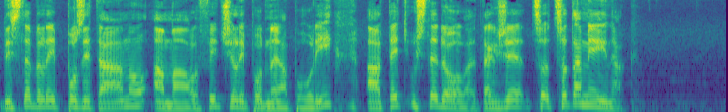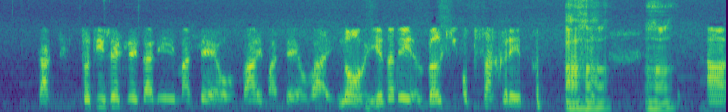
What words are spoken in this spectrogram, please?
když jste byli Positano a Malfi, čili pod Neapolí, a teď už jste dole, takže co, co tam je jinak? tak to ti řekne tady Mateo. Vaj, Mateo, vaj. No, je tady velký obsah ryb Aha, aha, a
